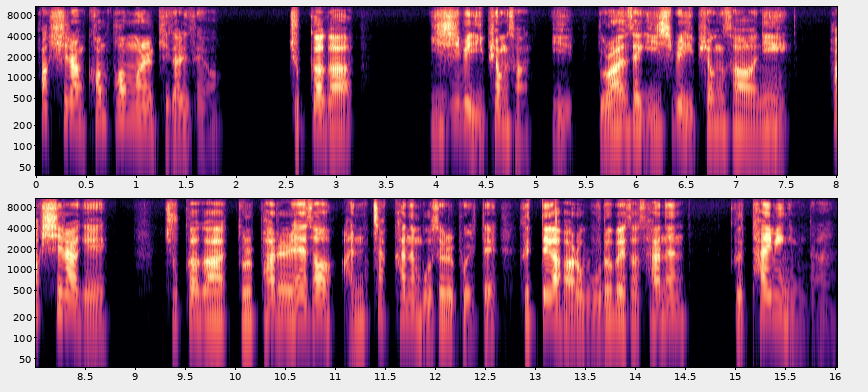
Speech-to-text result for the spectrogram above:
확실한 컨펌을 기다리세요. 주가가 20일 이평선, 이 노란색 20일 이평선이 확실하게 주가가 돌파를 해서 안착하는 모습을 보일 때 그때가 바로 무릎에서 사는 그 타이밍입니다.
